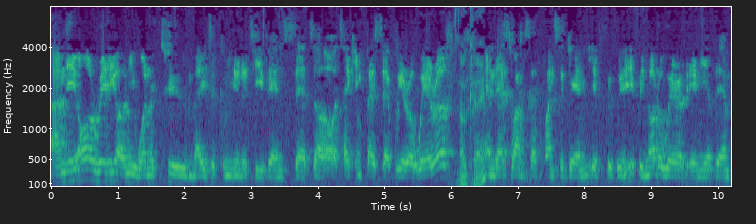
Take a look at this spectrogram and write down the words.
Um, there are really only one or two major community events that uh, are taking place that we're aware of. Okay. And that's why I'm saying once again, if, if, we, if we're not aware of any of them,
